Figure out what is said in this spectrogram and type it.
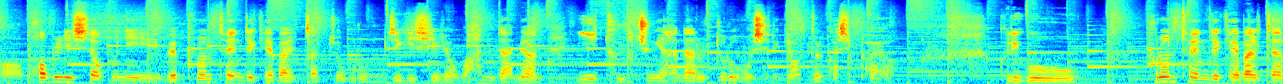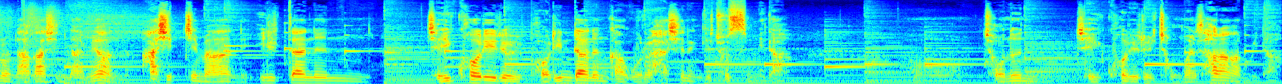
어, publisher 분이 웹 frontend 개발자 쪽으로 움직이시려고 한다면 이 둘 중에 하나를 뚫어보시는 게 어떨까 싶어요. 그리고 frontend 개발자로 나가신다면 아쉽지만 일단은 jQuery를 버린다는 각오를 하시는 게 좋습니다. 어, 저는 jQuery를 정말 사랑합니다.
